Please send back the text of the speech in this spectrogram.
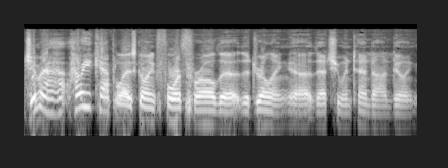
Jim, how are you capitalized going forth for all the, the drilling uh, that you intend on doing?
